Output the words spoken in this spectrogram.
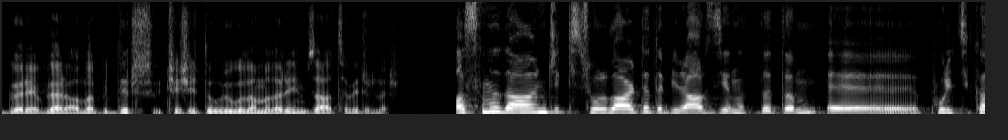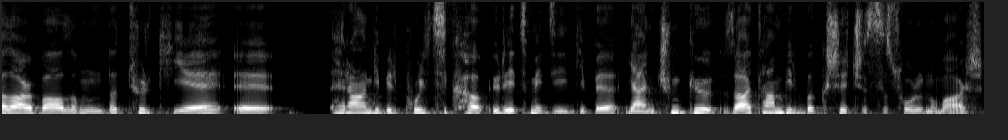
görevler alabilir, çeşitli uygulamalara imza atabilirler? Aslında daha önceki sorularda da biraz yanıtladım. E, politikalar bağlamında Türkiye e, herhangi bir politika üretmediği gibi yani çünkü zaten bir bakış açısı sorunu var.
